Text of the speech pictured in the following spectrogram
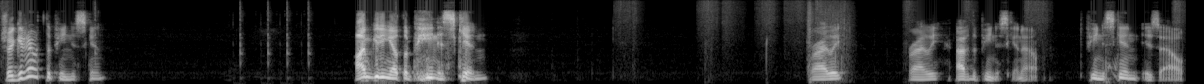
Should I get out the penis skin? I'm getting out the penis skin. Riley, Riley, I have the penis skin out. The penis skin is out.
